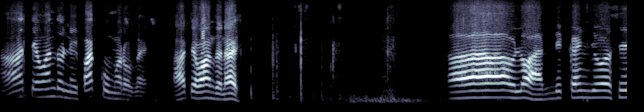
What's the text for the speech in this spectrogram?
હા તે વાંધો નહીં. પાક્કું મારો ભાઈ. હા તે વાંધો નહીં આ ઓલો હાર્દિક કંજો છે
